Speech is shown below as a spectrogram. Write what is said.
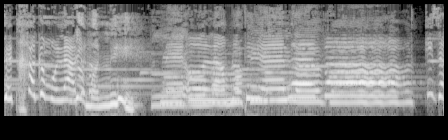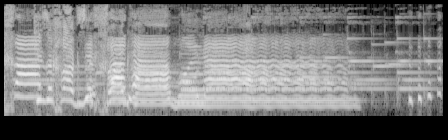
זה את חג המולד. גם אני. לעולם לא תהיה לבד. כי זה חג, כי זה חג, זה חג המולד.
